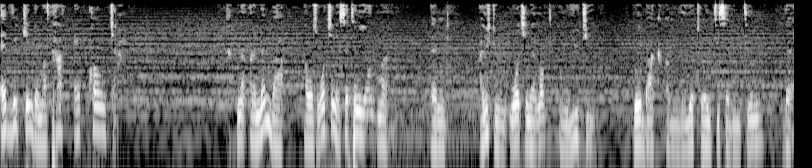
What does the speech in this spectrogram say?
Every kingdom must have a culture. Now, I remember I was watching a certain young man, and I used to watch him a lot on YouTube way back um, the year 2017 there.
